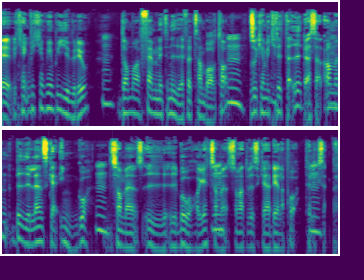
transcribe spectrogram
vi, kan, vi kan gå in på Jurio, Mm. de har 599 för ett samboavtal. Mm. Så kan vi krita i det så här, ja men bilen ska ingå Mm. som i, i bohaget som, Mm. som att vi ska dela på till Mm. exempel.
